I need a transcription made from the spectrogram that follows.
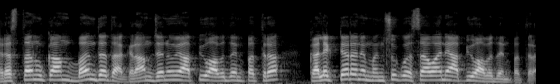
રસ્તાનું કામ બંધ હતા. ગ્રામજનોએ આપ્યું આવેદનપત્ર. કલેક્ટર અને મનસુખ વસાવાને આપ્યું આવેદનપત્ર.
